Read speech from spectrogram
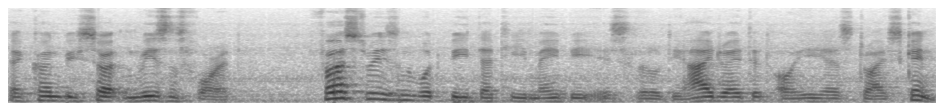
there can be certain reasons for it. First reason would be that he maybe is a little dehydrated or he has dry skin.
